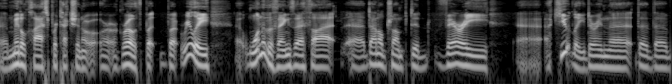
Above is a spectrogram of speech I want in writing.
uh, middle class protection or, or, or, growth. But but really, uh, one of the things that I thought uh, Donald Trump did very uh, acutely during the, the, the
